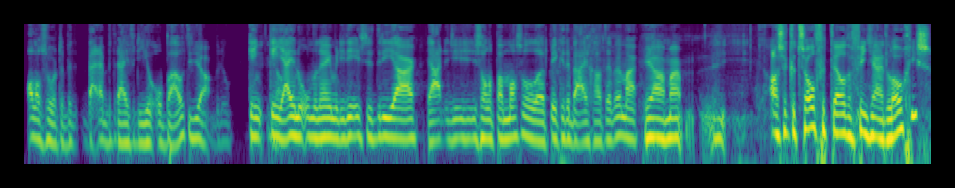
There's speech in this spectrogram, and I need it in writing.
alle soorten be- be- bedrijven die je opbouwt? Ja. Ik bedoel, ken, ken Ja. jij een ondernemer die de eerste drie jaar... Ja, je, je zal een paar mazzelpikken erbij gehad hebben, maar... Ja, maar eh, als ik het zo vertel, dan vind jij het logisch.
